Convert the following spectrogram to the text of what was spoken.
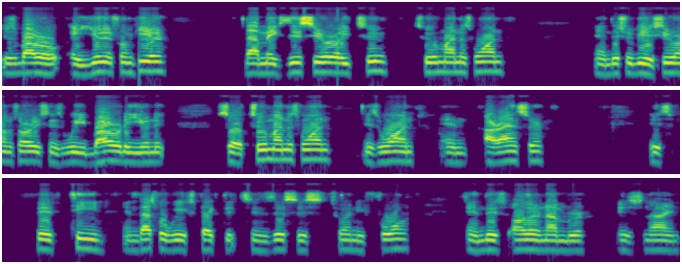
Just borrow a unit from here. That makes this 0 a 2. 2 minus 1. And this should be a 0, I'm sorry, since we borrowed a unit. So 2 minus 1 is 1. And our answer is 15. And that's what we expected since this is 24. And this other number is 9.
